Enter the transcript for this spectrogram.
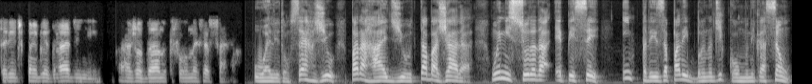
teria disponibilidade a ajudar no que for necessário. O Wellington Sérgio para a Rádio Tabajara, uma emissora da EPC, Empresa Paraibana de Comunicação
